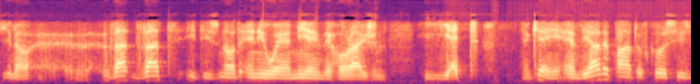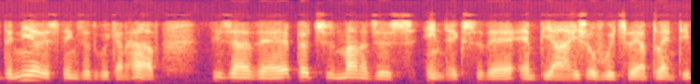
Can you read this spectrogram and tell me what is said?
you know, uh, that, that it is not anywhere near in the horizon yet. Okay, and the other part, of course, is the nearest things that we can have is uh, the Purchase Managers Index, the MPIs, of which there are plenty.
